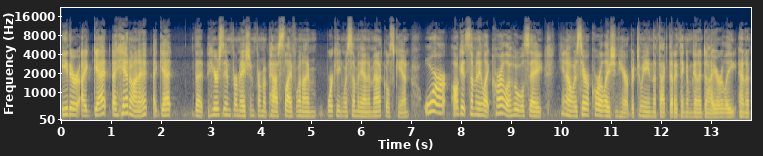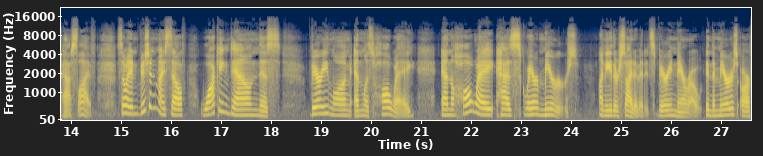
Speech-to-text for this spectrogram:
either I get a hit on it, I get that here's the information from a past life when I'm working with somebody on a medical scan, or I'll get somebody like Carla who will say, you know, is there a correlation here between the fact that I think I'm going to die early and a past life? So I envision myself walking down this very long, endless hallway, and the hallway has square mirrors on either side of it. It's very narrow, and the mirrors are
